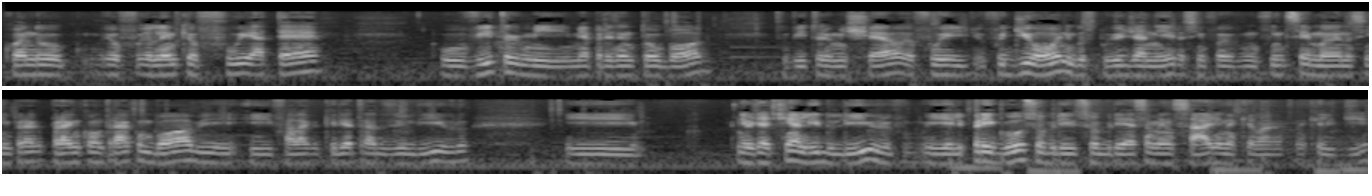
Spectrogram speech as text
quando eu, fui, eu lembro que eu fui até o Vitor me, me apresentou o Bob, Vitor e o Michel. Eu fui, eu fui de ônibus pro Rio de Janeiro, assim, foi um fim de semana assim para encontrar com o Bob e, e falar que eu queria traduzir o livro. E eu já tinha lido o livro e ele pregou sobre, sobre essa mensagem naquela, naquele dia.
